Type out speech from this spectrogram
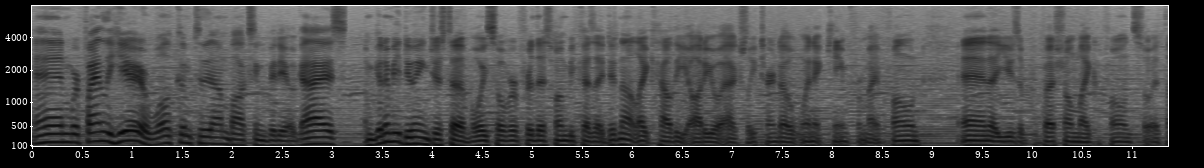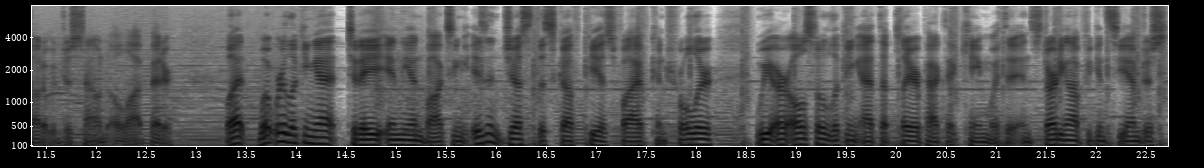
And we're finally here. Welcome to the unboxing video, guys. I'm going to be doing just a voiceover for this one because I did not like how the audio actually turned out when it came from my phone. And I use a professional microphone, so I thought it would just sound a lot better. But what we're looking at today in the unboxing isn't just the SCUF PS5 controller. We are also looking at the player pack that came with it. And starting off, you can see I'm just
